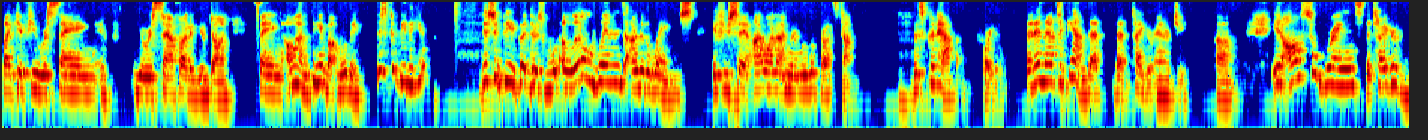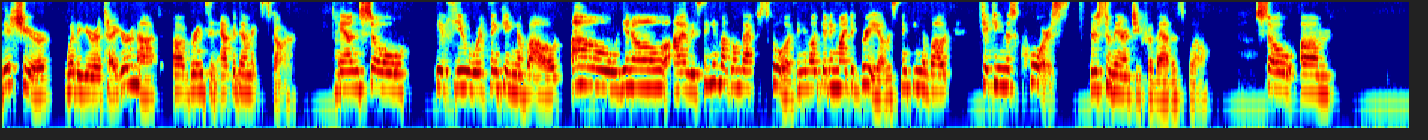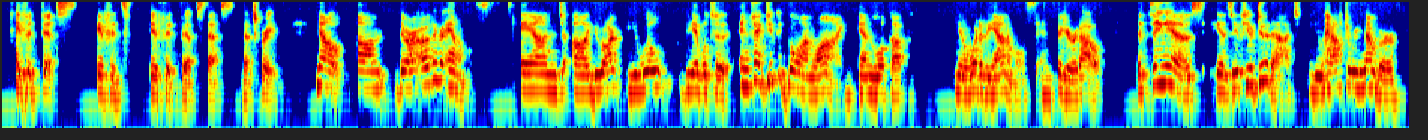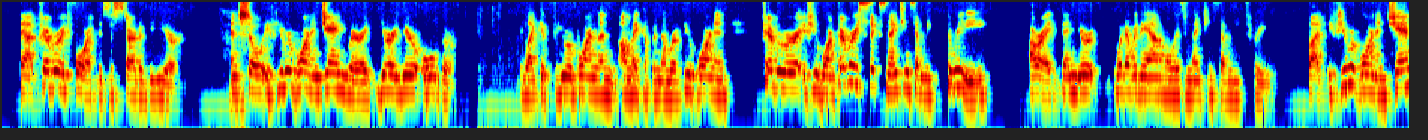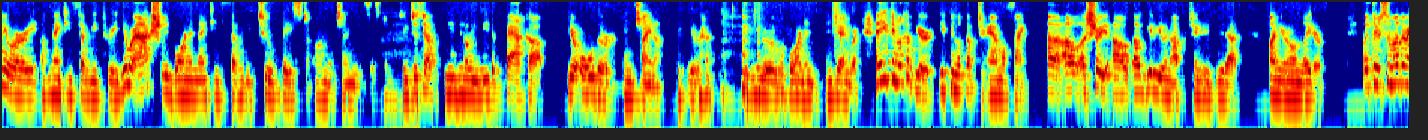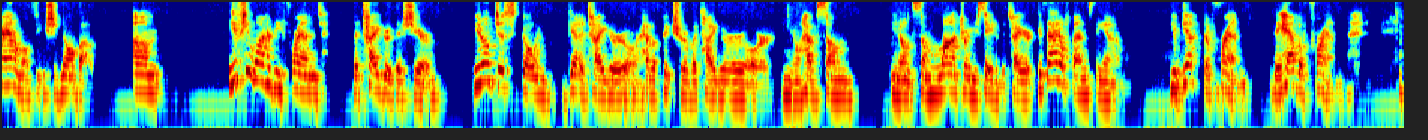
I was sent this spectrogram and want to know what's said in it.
Like if you were saying, if you were I thought of you, Dawn, saying, oh, I'm thinking about moving, this could be the year. This would be a good, there's a little wind under the wings. If you say, I want to, I'm going to move across town, mm-hmm. this could happen for you. And, and that's again, that, that tiger energy. Um, it also brings the tiger this year, whether you're a tiger or not, uh, brings an academic star. Mm-hmm. And so if you were thinking about, oh, you know, I was thinking about going back to school, I was thinking about getting my degree, I was thinking about taking this course, there's some energy for that as well. So um, if it fits, if it's if it fits, that's that's great. Now um, there are other animals, and uh, you are you will be able to. In fact, you could go online and look up, you know, what are the animals and figure it out. The thing is, is if you do that, you have to remember that February 4th is the start of the year. And so if you were born in January, you're a year older. Like if you were born, then I'll make up a number. If you were born in February, if you were born February 6, 1973, all right, then you're whatever the animal is in 1973. But if you were born in January of 1973, you were actually born in 1972 based on the Chinese system. So you just have, you know, you need to back up you're older in China if you're if you were born in, in January. And you can look up your you can look up your animal sign. Uh, I'll, I'll, show you. I'll, I'll give you an opportunity to do that on your own later. But there's some other animals that you should know about. Um, if you want to befriend the tiger this year, you don't just go and get a tiger or have a picture of a tiger or you know have some you know some mantra you say to the tiger because that offends the animal. You get the friend. They have a friend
